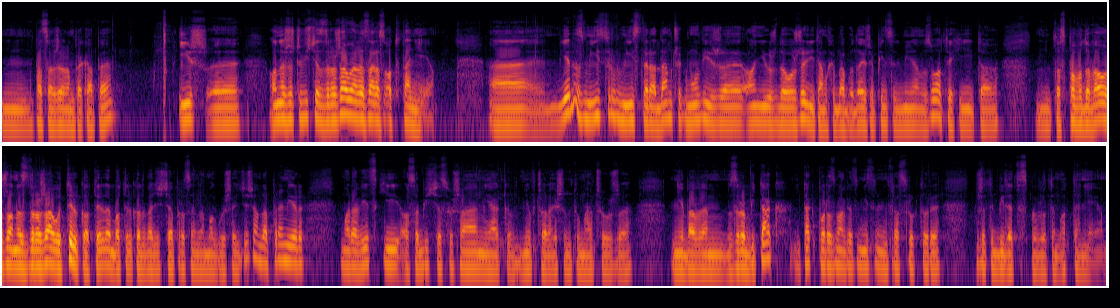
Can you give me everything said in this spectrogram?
mm, pasażerom PKP, iż e, one rzeczywiście zdrożały, ale zaraz odtanieją. E, Jeden z ministrów, minister Adamczyk, mówi, że oni już dołożyli tam chyba bodajże 500 milionów złotych i to, to spowodowało, że one zdrożały tylko tyle, bo tylko 20%, a mogły 60%, a premier Morawiecki osobiście słyszałem, jak w dniu wczorajszym tłumaczył, że niebawem zrobi tak i tak porozmawia z ministrem infrastruktury, że te bilety z powrotem odtanieją.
